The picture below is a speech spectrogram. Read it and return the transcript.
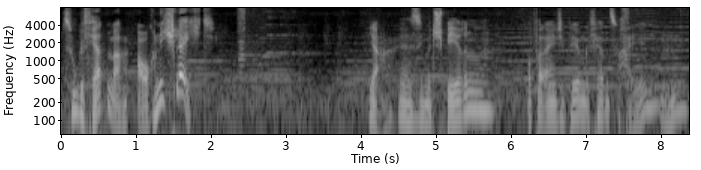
zu Gefährten machen. Auch nicht schlecht. Ja, sie mit Speeren opfert eigentlich TP, um Gefährten zu heilen. Mhm.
